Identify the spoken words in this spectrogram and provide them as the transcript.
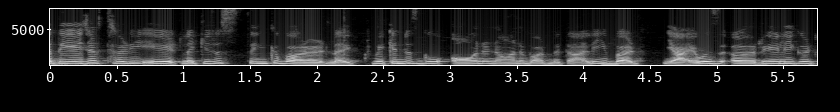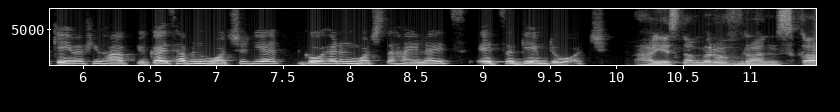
at the age of 38 like you just think about it like we can just go on and on about Mithali but yeah it was a really good game if you have you guys haven't watched it yet go ahead and watch the highlights it's a game to watch highest number of runs का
